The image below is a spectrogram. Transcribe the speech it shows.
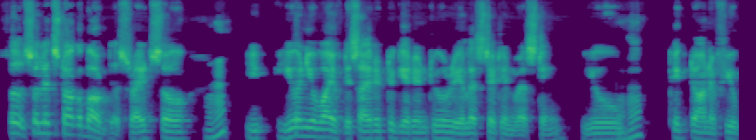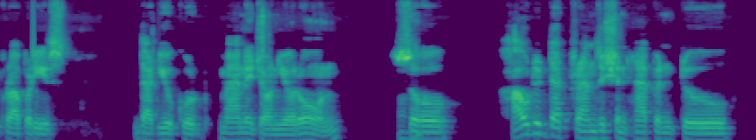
so so let's talk about this right so mm-hmm. you, you and your wife decided to get into real estate investing you mm-hmm. picked on a few properties that you could manage on your own mm-hmm. so how did that transition happen to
